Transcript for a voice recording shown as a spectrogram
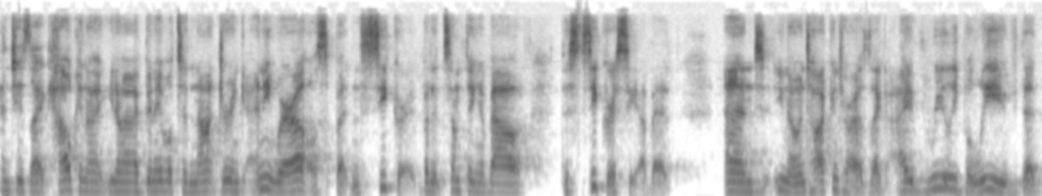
And she's like, How can I, you know, I've been able to not drink anywhere else but in secret, but it's something about the secrecy of it. And, you know, in talking to her, I was like, I really believe that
